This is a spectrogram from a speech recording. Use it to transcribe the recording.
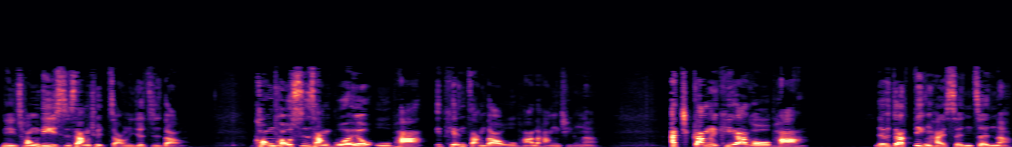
你从历史上去找你就知道，空头市场不会有五趴一天涨到五趴的行情啦，啊一刚会起啊五趴，那个叫定海神针呐，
